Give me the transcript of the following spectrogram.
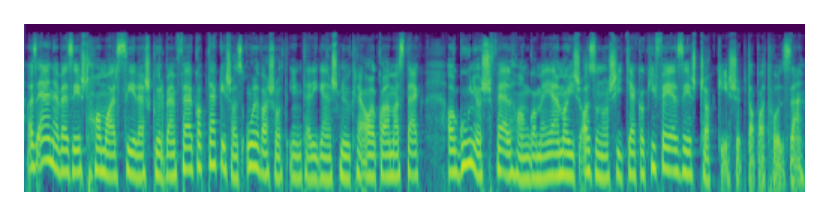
Az elnevezést hamar széles körben felkapták, és az olvasott intelligens nőkre alkalmazták. A gúnyos felhang, amelyel ma is azonosítják a kifejezést, csak később tapad hozzá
